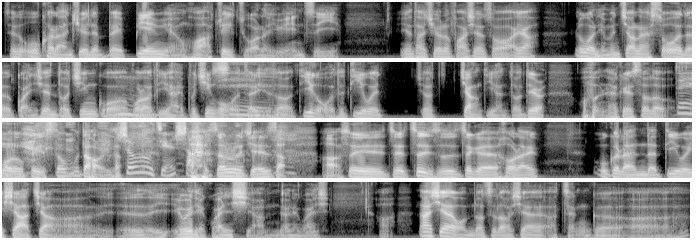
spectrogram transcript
这个乌克兰觉得被边缘化最主要的原因之一，因为他觉得发现说，哎呀，如果你们将来所有的管线都经过波罗的海，不经过我这里的时候，第一个我的地位就降低很多。第二，我们还可以收的 过路费收不到了，收入减少，收入减少啊。所以这这只是这个后来乌克兰的地位下降啊，呃，有一点关系啊，有点关系啊。那现在我们都知道，现在啊，整个呃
